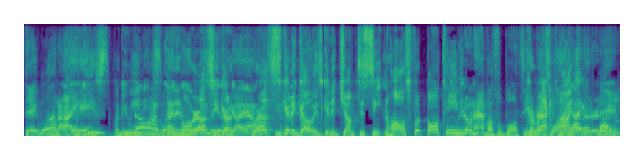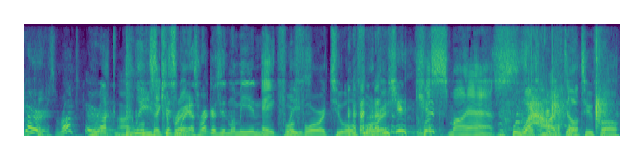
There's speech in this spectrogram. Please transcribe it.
day one. Oh, I hate. please. What do you, know mean? He's I, been I in? Where else is he going? Where else is he going to go? He's going to jump to Seton Hall's football team. We don't have a football team. Correct, That's why I got Mike. Notre Dame. Rutgers, Rutgers. Ruck, right, we'll please kiss my ass. Rutgers didn't let me in. Eight four Please. four two zero four Kiss my ass. Wow. That's Mike Del Tufo.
